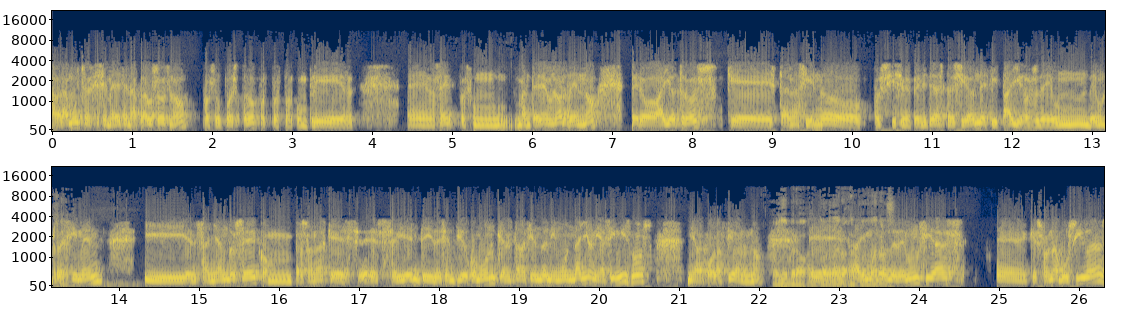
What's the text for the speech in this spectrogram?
habrá muchos que se merecen aplausos, ¿no? Por supuesto, pues, pues por cumplir, eh, no sé, pues un, mantener un orden, ¿no? Pero hay otros que están haciendo, pues si se me permite la expresión, de cipayos de un, de un régimen y ensañándose con personas que es, es evidente y de sentido común que no están haciendo ningún daño ni a sí mismos ni a la población, ¿no? Oye, pero Eh, hay un montón de denuncias eh, que son abusivas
